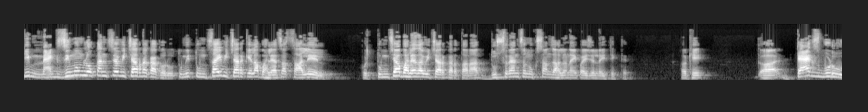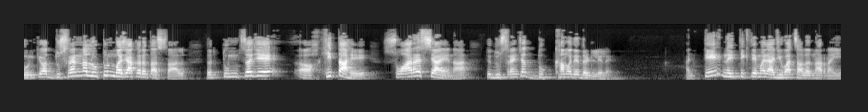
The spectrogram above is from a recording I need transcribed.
की मॅक्झिमम लोकांचा विचार नका करू. तुम्ही तुमचाही विचार केला भल्याचा चालेल. पण तुमच्या भल्याचा विचार करताना दुसऱ्यांचं नुकसान झालं नाही पाहिजे नैतिकतेत. ओके? टॅक्स बुडवून किंवा दुसऱ्यांना लुटून मजा करत असाल तर तुमचं जे हित आहे स्वारस्य आहे ना ते दुसऱ्यांच्या दुःखामध्ये दडलेलं आहे. आणि ते नैतिकतेमध्ये अजिबात चालणार नाही.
